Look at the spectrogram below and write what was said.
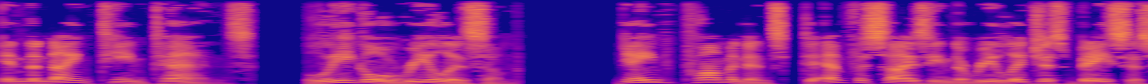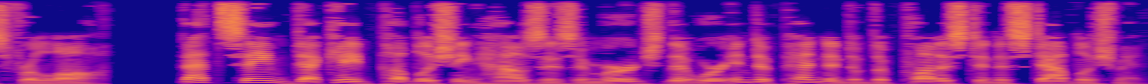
In the 1910s, legal realism gained prominence, de-emphasizing the religious basis for law. That same decade publishing houses emerged that were independent of the Protestant establishment.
